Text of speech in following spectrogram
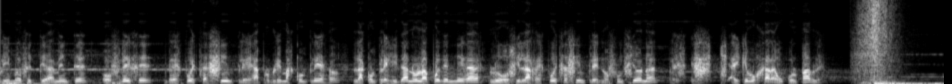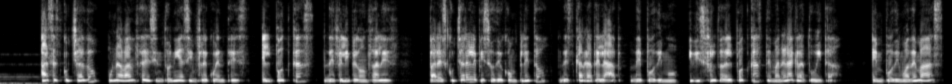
Populismo efectivamente ofrece respuestas simples a problemas complejos, la complejidad no la pueden negar, luego si la respuesta simple no funciona, pues hay que buscar a un culpable. Has escuchado un avance de Sintonías Infrecuentes, el podcast de Felipe González. Para escuchar el episodio completo, descárgate la app de Podimo y disfruta del podcast de manera gratuita. En Podimo además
